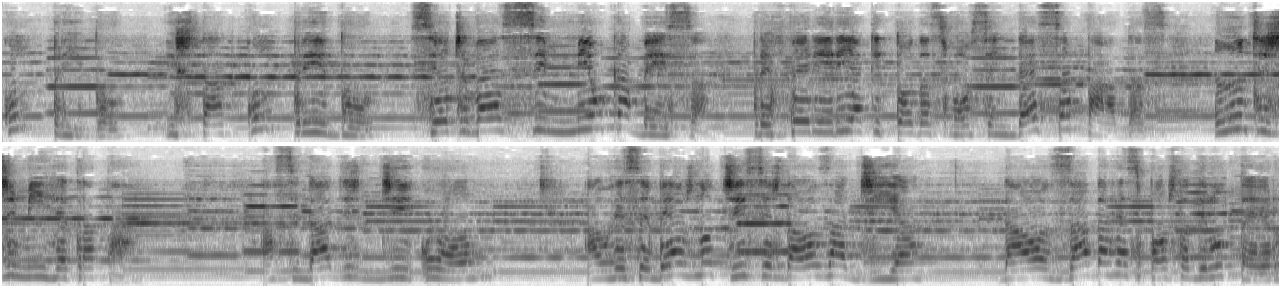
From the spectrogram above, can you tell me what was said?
cumprido, está cumprido. Se eu tivesse mil cabeças, preferiria que todas fossem decepadas antes de me retratar. A cidade de Uor, ao receber as notícias da ousadia da ousada resposta de Lutero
